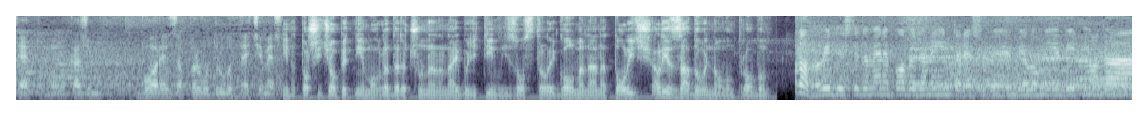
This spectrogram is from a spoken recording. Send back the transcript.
se, eto, mogu kažem, bore za prvo, drugo, treće mesto. Ina Tošić opet nije mogla da računa na najbolji tim, izostala je golmana Anatolić, ali je zadovoljna ovom probom. Dobro, vidio ste da mene pobeda ne interesuje. Bilo mi je bitno da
